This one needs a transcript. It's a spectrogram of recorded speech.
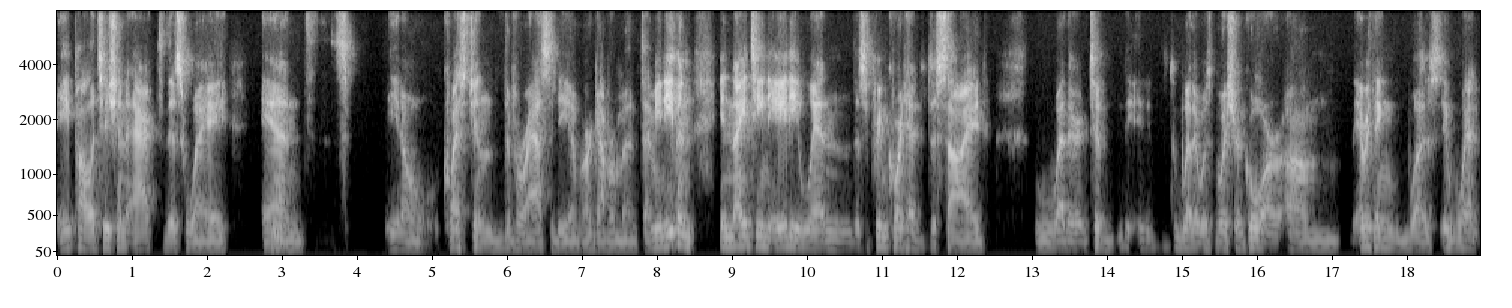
a politician act this way and, mm. you know, question the veracity of our government. I mean, even in 1980, when the Supreme Court had to decide whether to whether it was Bush or Gore, um, everything was it went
